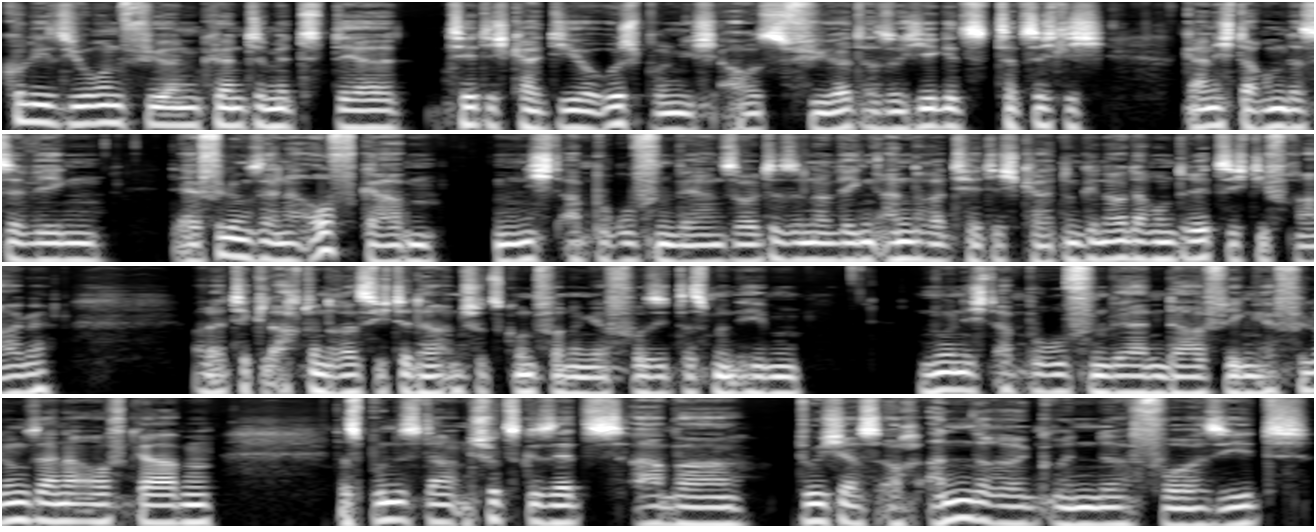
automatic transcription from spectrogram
Kollision führen könnte mit der Tätigkeit, die er ursprünglich ausführt. Also hier geht es tatsächlich gar nicht darum, dass er wegen der Erfüllung seiner Aufgaben nicht abberufen werden sollte, sondern wegen anderer Tätigkeiten. Und genau darum dreht sich die Frage weil Artikel 38 der Datenschutzgrundverordnung ja vorsieht, dass man eben nur nicht abberufen werden darf wegen Erfüllung seiner Aufgaben. Das Bundesdatenschutzgesetz aber durchaus auch andere Gründe vorsieht,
